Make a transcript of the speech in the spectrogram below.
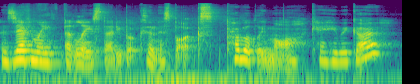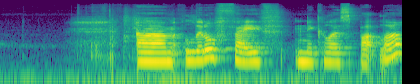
There's definitely at least 30 books in this box, probably more. Okay, here we go. Um, Little Faith, Nickolas Butler.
